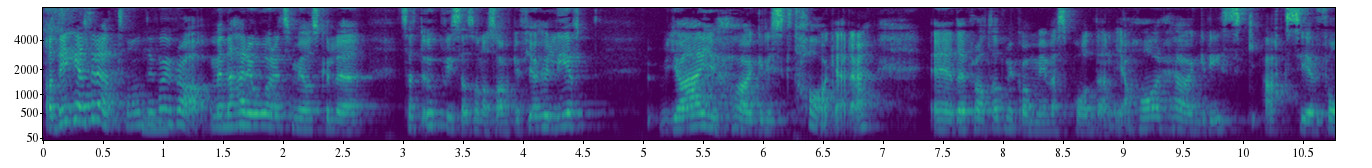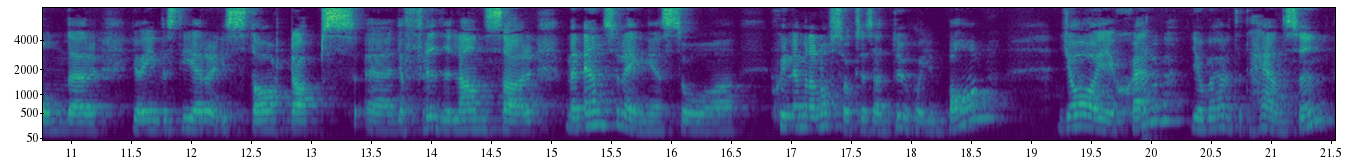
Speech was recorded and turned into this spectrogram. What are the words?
Ja det är helt rätt, det var ju bra. Men det här är året som jag skulle sätta upp vissa sådana saker för jag har ju levt, jag är ju högrisktagare. Eh, det har jag pratat mycket om i Västpodden. Jag har högrisk, aktier, fonder, jag investerar i startups, eh, jag frilansar. Men än så länge så, skillnaden mellan oss också är att du har ju barn, jag är själv, jag behöver inte ta hänsyn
